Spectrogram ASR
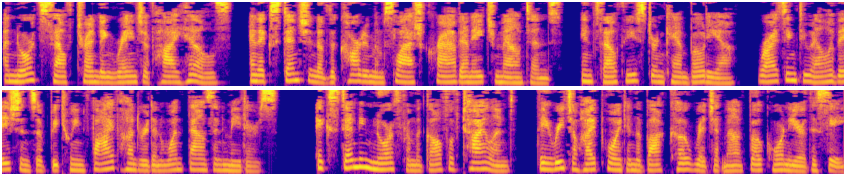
a north-south trending range of high hills, an extension of the Cardamom slash Krâvanh Mountains, in southeastern Cambodia, rising to elevations of between 500 and 1,000 meters. Extending north from the Gulf of Thailand, they reach a high point in the Ko Ridge at Mount Bokor near the sea.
